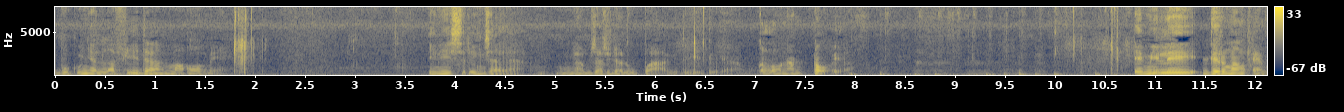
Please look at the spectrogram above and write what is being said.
Bukunya La Vida Maome ini sering saya Hamzah sudah lupa gitu-gitu ya kelonan tok ya. Emile Dirmang M.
